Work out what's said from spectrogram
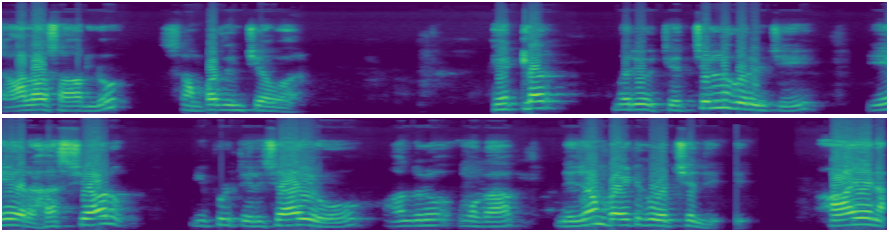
చాలాసార్లు సంప్రదించేవారు. హిట్లర్ మరియు చర్చిలను గురించి ఏ రహస్యాలు ఇప్పుడు తెలిసాయో అందులో ఒక నిజం బయటకు వచ్చింది. ఆయన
